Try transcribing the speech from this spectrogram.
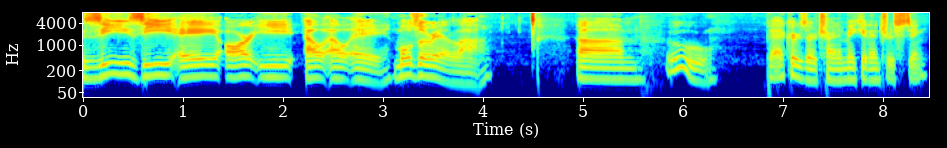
Z Z A R E L L A. Mozzarella. Um, ooh, Packers are trying to make it interesting.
